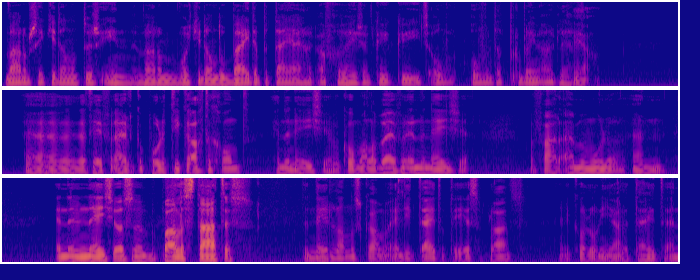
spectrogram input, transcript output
Waarom zit je dan ertussenin? En waarom word je dan door beide partijen eigenlijk afgewezen? Kun je, kun je iets over, over dat probleem uitleggen? Ja. Uh, dat heeft eigenlijk een politieke achtergrond. Indonesië. We komen allebei van Indonesië. Mijn vader en mijn moeder. En in Indonesië was er een bepaalde status. De Nederlanders kwamen in die tijd op de eerste plaats. In de koloniale tijd. En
